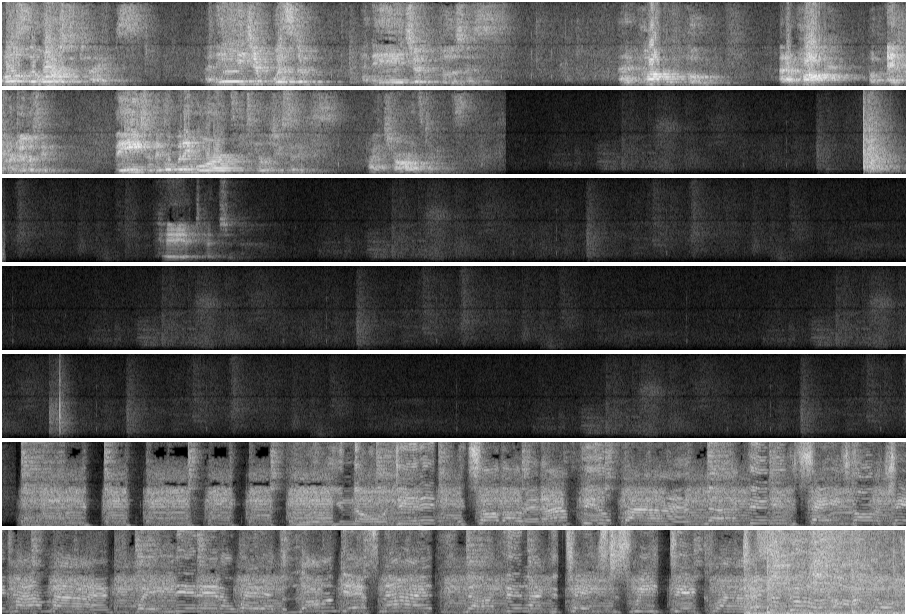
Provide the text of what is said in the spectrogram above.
It was the worst of times. An age of wisdom, an age of foolishness, an epoch of hope, an epoch of incredulity. These are the opening words of Tale of Two Cities by Charles Dickens. You know I did it. It's over and I feel fine. Nothing you could say is gonna change my mind. Waited and I waited the longest night. Nothing like the taste of sweet decline. Take a good hard look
